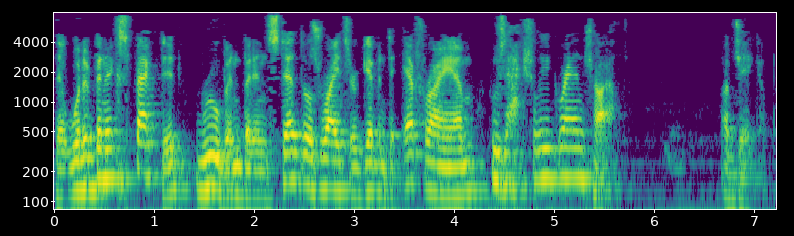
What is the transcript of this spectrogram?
that would have been expected, Reuben, but instead those rights are given to Ephraim, who's actually a grandchild of Jacob.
